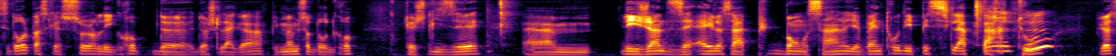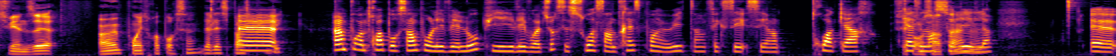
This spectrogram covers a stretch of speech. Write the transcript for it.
c'est drôle parce que sur les groupes de d'Hochelaga, puis même sur d'autres groupes que je lisais, euh, les gens disaient « Hey, là, ça a plus de bon sens, il y a bien trop des pistes cyclables partout. Mhm. Puis là, tu viens de dire 1,3% de l'espace Euh, public? 1,3% pour les vélos, puis les voitures, c'est 73,8. Hein, fait que c'est c'est un trois quarts quasiment solide, hein? là. Euh,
